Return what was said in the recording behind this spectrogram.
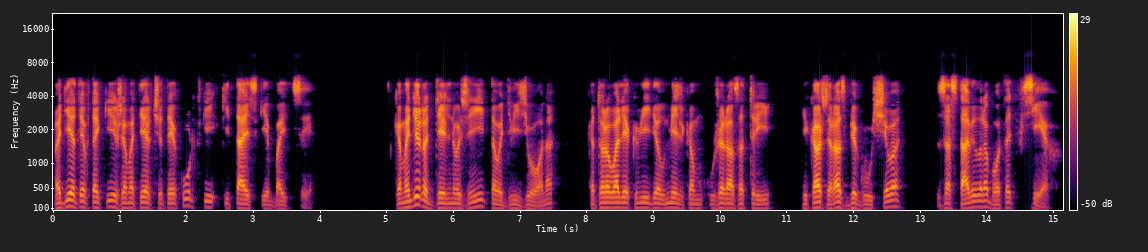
одетые в такие же матерчатые куртки китайские бойцы. Командир отдельного зенитного дивизиона, которого Олег видел мельком уже раза три, и каждый раз бегущего, заставил работать всех.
